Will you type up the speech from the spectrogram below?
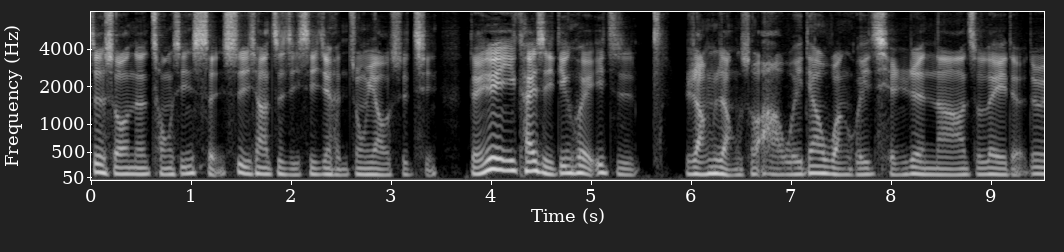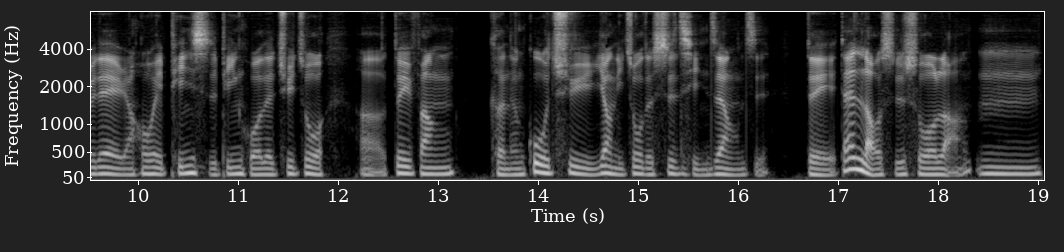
这时候呢，重新审视一下自己是一件很重要的事情。对，因为一开始一定会一直嚷嚷说啊，我一定要挽回前任啊之类的，对不对？然后会拼死拼活的去做呃对方可能过去要你做的事情这样子。对，但老实说啦，嗯。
